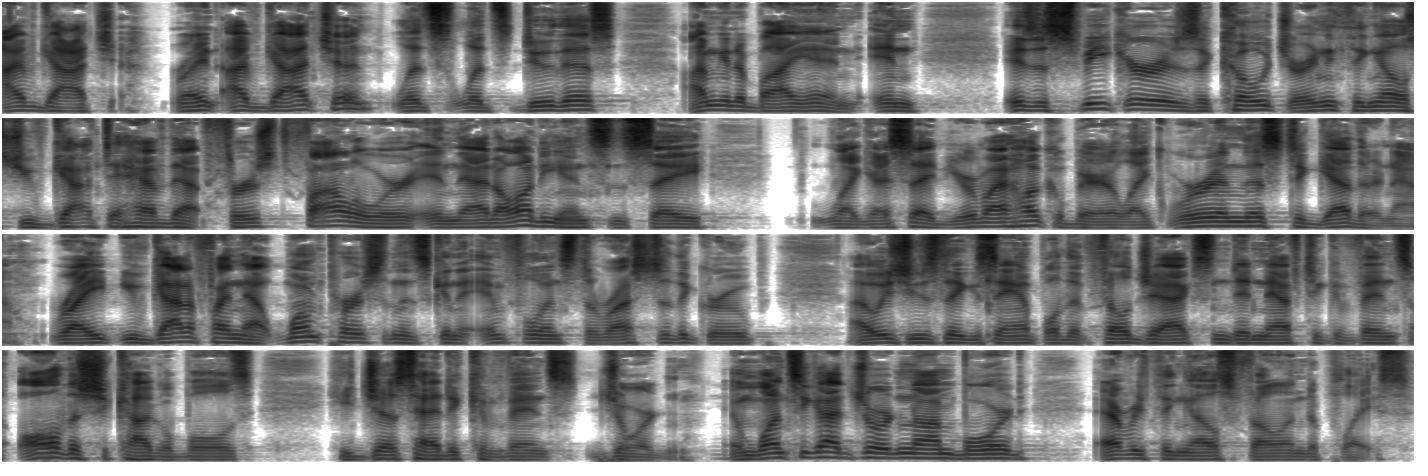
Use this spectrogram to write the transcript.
I've got you, right? I've got you. Let's, let's do this. I'm going to buy in. And as a speaker, as a coach or anything else, you've got to have that first follower in that audience and say, like I said, you're my huckleberry. Like we're in this together now, right? You've got to find that one person that's going to influence the rest of the group. I always use the example that Phil Jackson didn't have to convince all the Chicago Bulls. He just had to convince Jordan. And once he got Jordan on board, everything else fell into place.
